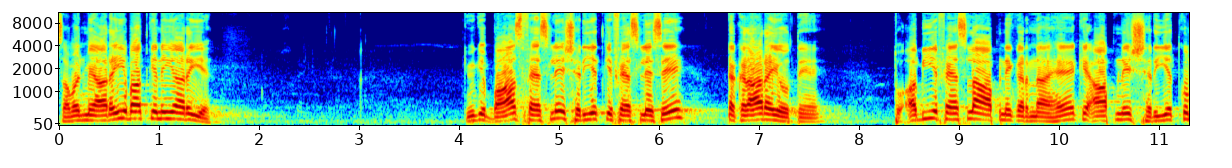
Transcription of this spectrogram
سمجھ میں آ رہی ہے بات کہ نہیں آ رہی ہے کیونکہ بعض فیصلے شریعت کے فیصلے سے ٹکرا رہے ہوتے ہیں تو اب یہ فیصلہ آپ نے کرنا ہے کہ آپ نے شریعت کو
